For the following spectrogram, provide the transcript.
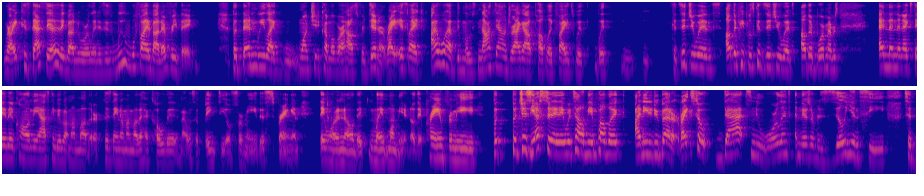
right? Because that's the other thing about new orleans is we will fight about everything but then we like want you to come over our house for dinner, right? It's like I will have the most knockdown, drag out public fights with with constituents, other people's constituents, other board members. And then the next day they're calling me asking me about my mother because they know my mother had COVID and that was a big deal for me this spring. And they want to know, they want me to know they're praying for me. But but just yesterday they were telling me in public, I need to do better, right? So that's New Orleans. And there's a resiliency to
